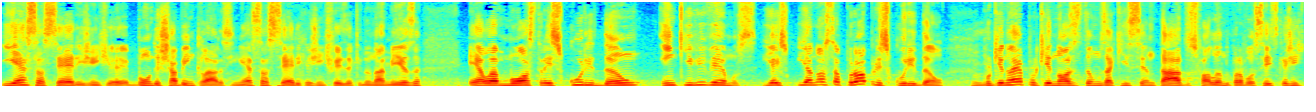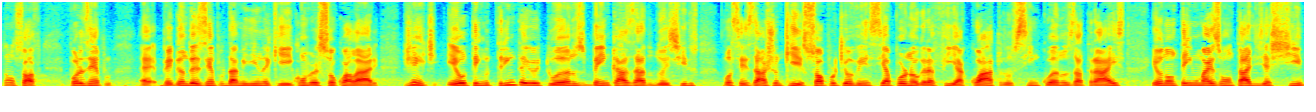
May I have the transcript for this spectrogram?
e essa série, gente, é bom deixar bem claro assim, essa série que a gente fez aqui no Na Mesa, ela mostra a escuridão em que vivemos e a, e a nossa própria escuridão. Uhum. Porque não é porque nós estamos aqui sentados falando para vocês que a gente não sofre. Por exemplo, é, pegando o exemplo da menina que conversou com a Lari. Gente, eu tenho 38 anos, bem casado, dois filhos. Vocês acham que só porque eu venci a pornografia há 4, 5 anos atrás, eu não tenho mais vontade de assistir?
